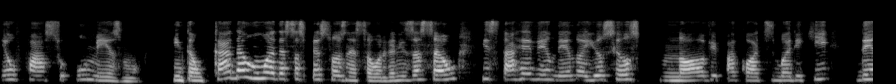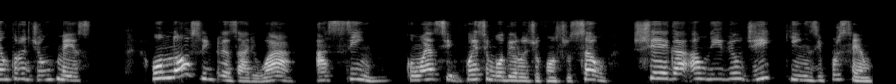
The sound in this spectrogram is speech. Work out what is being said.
eu faço o mesmo. Então, cada uma dessas pessoas nessa organização está revendendo aí os seus nove pacotes Bariqui dentro de um mês. O nosso empresário A, assim, com esse, com esse modelo de construção, chega ao nível de 15%.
